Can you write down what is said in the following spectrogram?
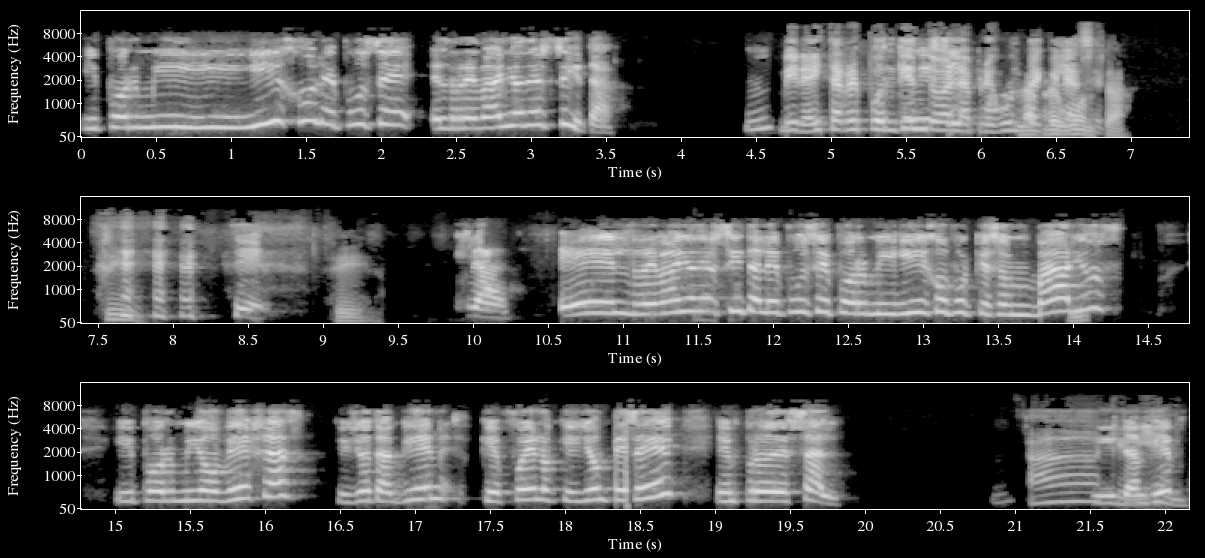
y por mi hijo le puse el rebaño del cita. ¿Mm? Mira, ahí está respondiendo a la pregunta que le hace. Sí. sí. sí. Mira, el rebaño del cita le puse por mis hijos porque son varios y por mis ovejas, que yo también, que fue lo que yo empecé en Prodesal. Ah, y qué también bien.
